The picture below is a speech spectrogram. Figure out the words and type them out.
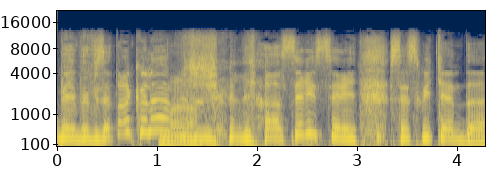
Mais, mais vous êtes incollable, Voilà. Julien. Série, série. C'est ce week-end. euh,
